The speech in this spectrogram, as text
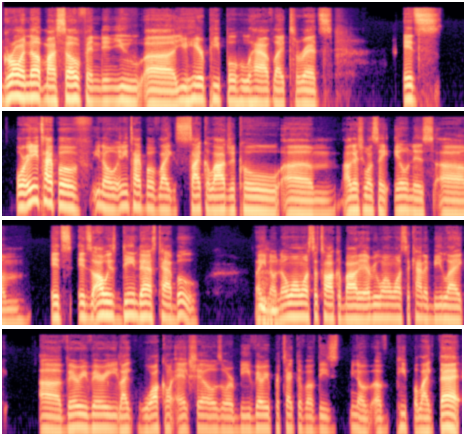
growing up myself, and then you uh you hear people who have like Tourette's, it's or any type of you know any type of like psychological um I guess you want to say illness um it's it's always deemed as taboo. Like you know, Mhm. no one wants to talk about it. Everyone wants to kind of be like uh very very like walk on eggshells or be very protective of these you know of people like that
